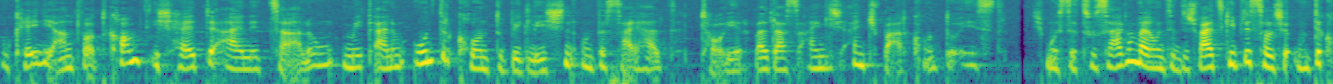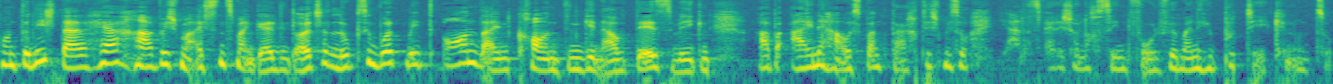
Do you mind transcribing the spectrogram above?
Okay, die Antwort kommt, ich hätte eine Zahlung mit einem Unterkonto beglichen und das sei halt teuer, weil das eigentlich ein Sparkonto ist. Ich muss dazu sagen, bei uns in der Schweiz gibt es solche Unterkonten nicht. Daher habe ich meistens mein Geld in Deutschland, Luxemburg mit Online-Konten, genau deswegen. Aber eine Hausbank dachte ich mir so, ja, das wäre schon noch sinnvoll für meine Hypotheken und so.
